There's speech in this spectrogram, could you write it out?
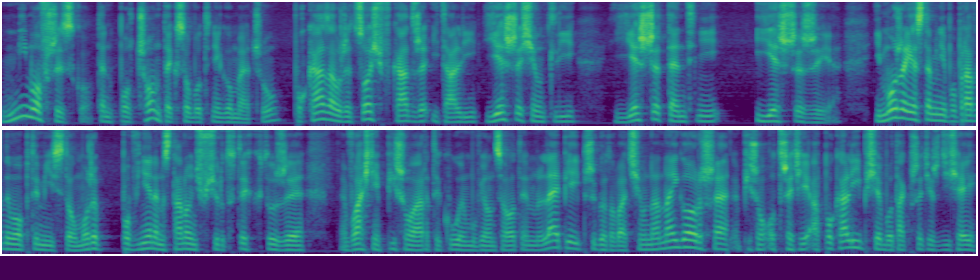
mimo wszystko ten początek sobotniego meczu pokazał, że coś w kadrze Italii jeszcze się tli, jeszcze tętni i jeszcze żyje. I może jestem niepoprawnym optymistą, może powinienem stanąć wśród tych, którzy właśnie piszą artykuły mówiące o tym, lepiej przygotować się na najgorsze, piszą o trzeciej apokalipsie, bo tak przecież dzisiaj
